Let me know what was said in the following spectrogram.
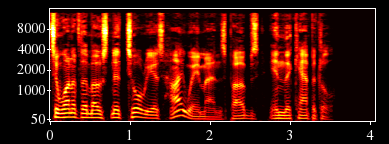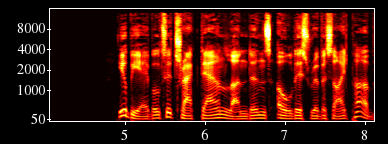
to one of the most notorious highwayman's pubs in the capital. You'll be able to track down London's oldest riverside pub,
